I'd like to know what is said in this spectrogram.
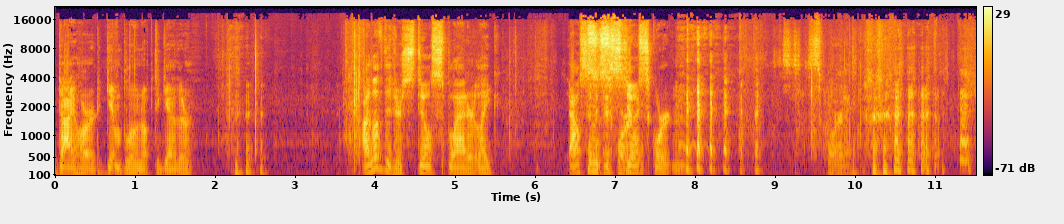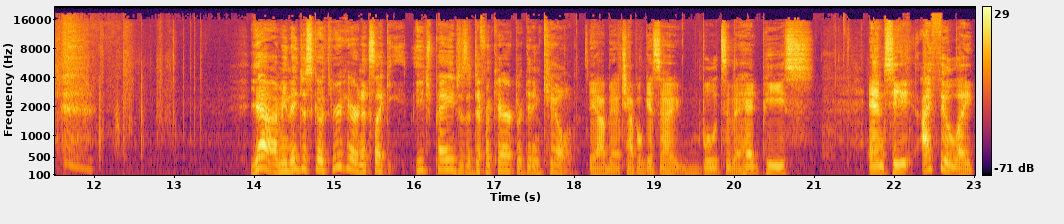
Die Hard getting blown up together. I love that there's still splatter. Like Al Simmons is still squirting. Squirting. yeah, I mean, they just go through here, and it's like each page is a different character getting killed. Yeah, man. Chapel gets that bullet to the headpiece. And see, I feel like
